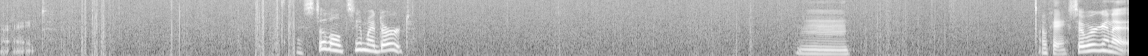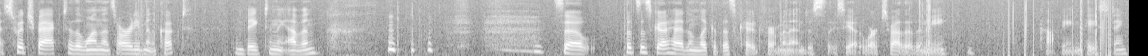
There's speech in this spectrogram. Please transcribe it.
Alright. I still don't see my dirt. Hmm. Okay, so we're gonna switch back to the one that's already been cooked and baked in the oven. so let's just go ahead and look at this code for a minute and just see how it works rather than me copying and pasting.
